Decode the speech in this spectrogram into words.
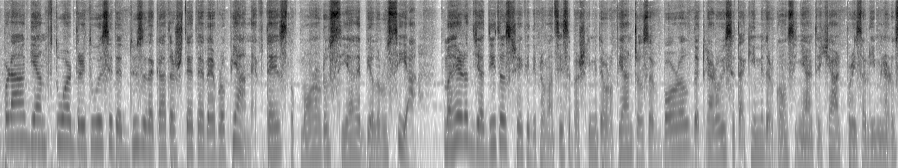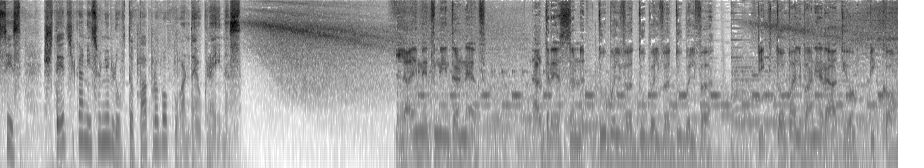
Pragë janë ftuar drejtuesit e dyzet e katër shteteve evropiane, ftesë nuk morën Rusia dhe Bjellorusia. Më herët gjatë ditës, shefi i diplomacisë së Bashkimit Evropian, Josep Borrell, deklaroi se takimi dërgon sinjal të qartë për izolimin e Rusisë, shtet që ka nisur një luftë të paprovokuar ndaj Ukrainës. Lajmet në internet në adresën www.topalbaniaradio.com.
